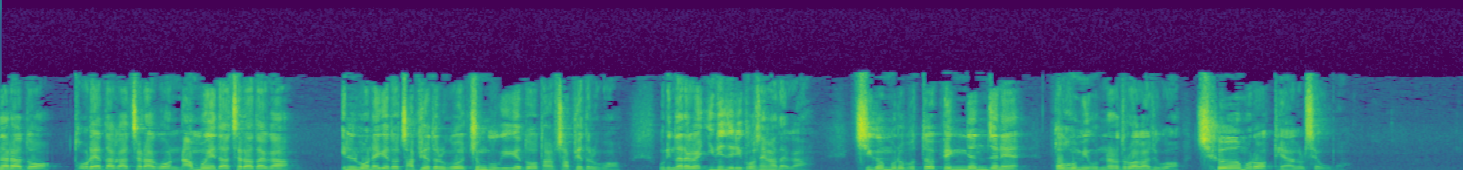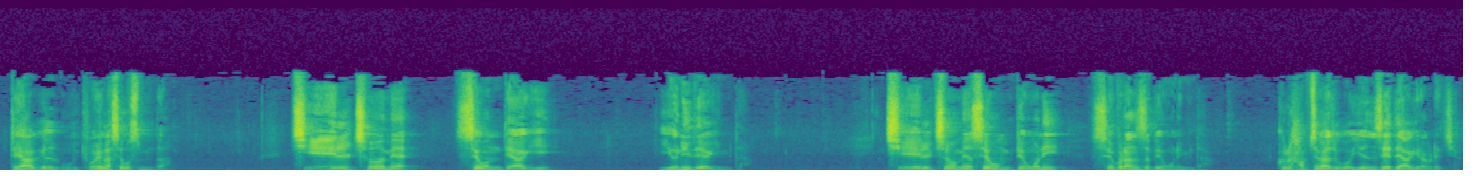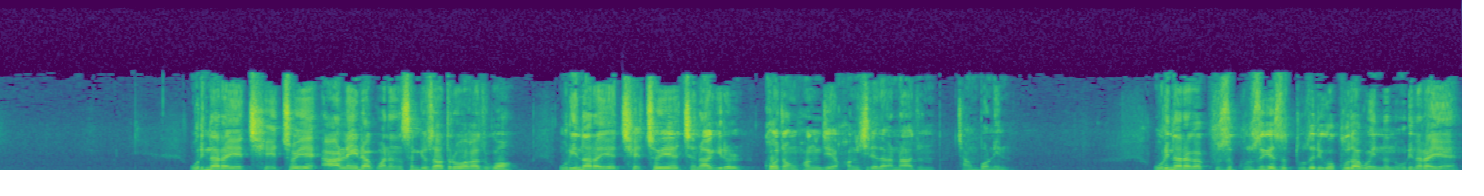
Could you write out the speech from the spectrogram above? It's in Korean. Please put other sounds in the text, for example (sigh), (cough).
우리나라도 돌에다가 절하고 나무에다 절하다가 일본에게도 잡혀들고 중국에게도 다 잡혀들고 우리나라가 이리저리 고생하다가 지금으로부터 100년 전에 복음이 우리나라 들어와 가지고 처음으로 대학을 세우고 대학을 우리 교회가 세웠습니다. 제일 처음에 세운 대학이 연희대학입니다. 제일 처음에 세운 병원이 세브란스 병원입니다. 그걸 합쳐가지고 연세대학이라고 그랬죠. 우리나라의 최초의 알렌이라고 하는 선교사가 들어와가지고 우리나라의 최초의 전화기를 고종 황제 황실에다가 놔준 장본인. 우리나라가 구석구석에서 두드리고 굿하고 있는 우리나라에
